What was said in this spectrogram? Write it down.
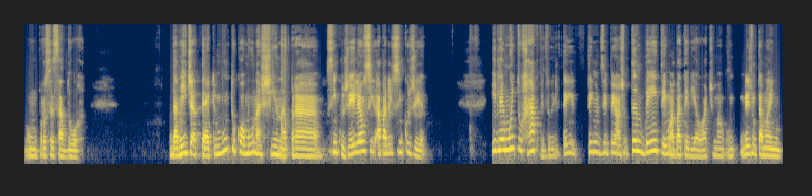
um processador da MediaTek muito comum na China para 5G, ele é um aparelho 5G. Ele é muito rápido, ele tem, tem um desempenho ótimo. Também tem uma bateria ótima, o mesmo tamanho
